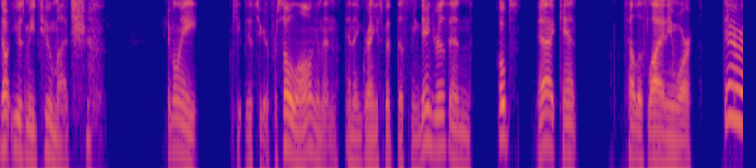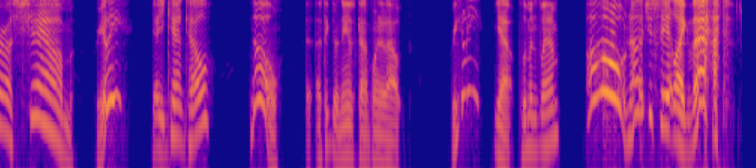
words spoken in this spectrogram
don't use me too much. I can only keep this secret for so long and then and then Granny Smith does something dangerous and oops, yeah, I can't tell this lie anymore. They're a sham! Really? Yeah, you can't tell? No! I think their names kind of pointed out. Really? Yeah, Flim and Flam? Oh, now that you say it like that!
